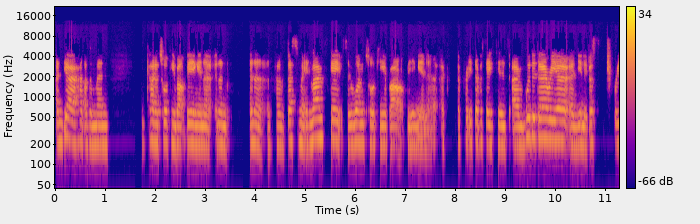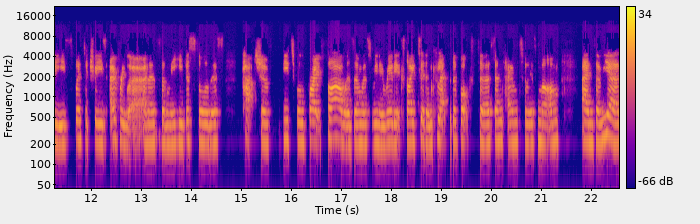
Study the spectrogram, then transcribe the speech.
and yeah, I had other men kind of talking about being in a in a in a kind of decimated landscape. So one talking about being in a, a, a pretty devastated um, wooded area and you know just trees, splinter trees everywhere. And then suddenly he just saw this patch of beautiful bright flowers and was you know really excited and collected a box to send home to his mum and um, yeah,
